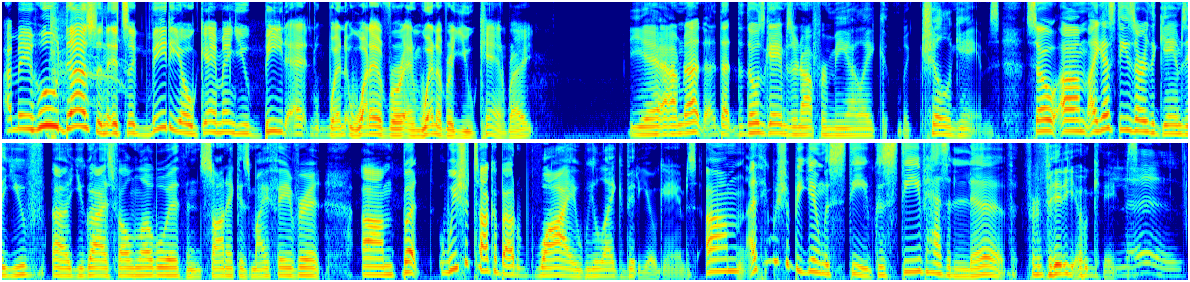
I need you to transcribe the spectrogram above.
i mean who doesn't it's a video game and you beat at when whatever and whenever you can right Yeah, I'm not that those games are not for me. I like like chill games. So, um I guess these are the games that you've uh, you guys fell in love with and Sonic is my favorite. Um but we should talk about why we like video games. Um I think we should begin with Steve cuz Steve has a love for video games. Love.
